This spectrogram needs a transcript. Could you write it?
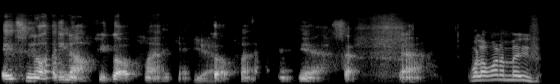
It's not enough. You've got to play it again. Yeah. You've got to play it again. Yeah. So, yeah. Well, I want to move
